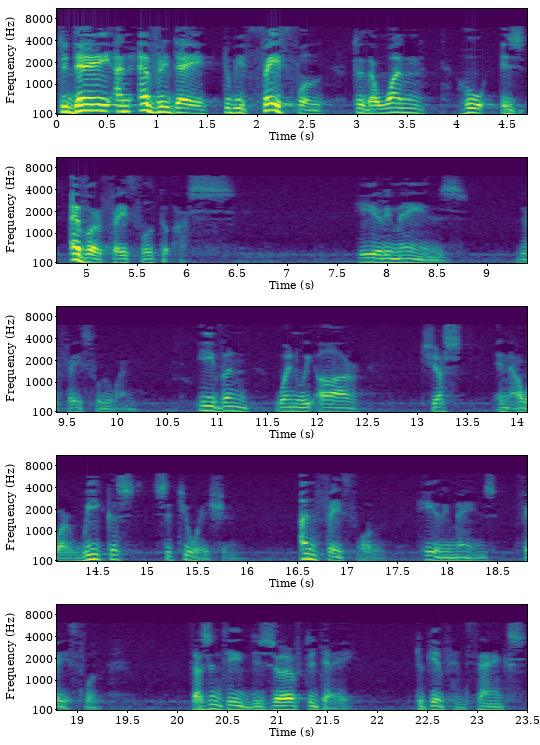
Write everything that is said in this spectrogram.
Today and every day to be faithful to the one who is ever faithful to us. He remains the faithful one. Even when we are just in our weakest situation, unfaithful, He remains faithful. Doesn't He deserve today to give Him thanks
